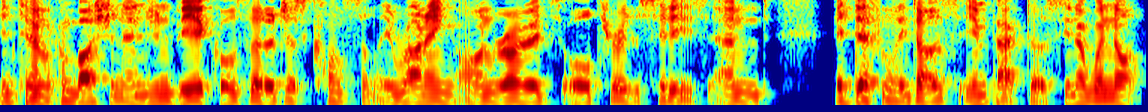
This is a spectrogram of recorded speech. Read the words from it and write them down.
internal combustion engine vehicles that are just constantly running on roads all through the cities, and it definitely does impact us. You know, we're not,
